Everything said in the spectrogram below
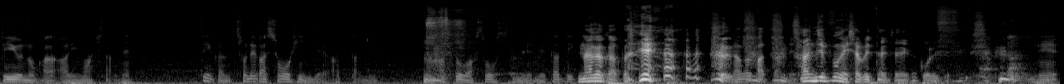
ていうのがありましたね。っていうかそれが商品であったね、うん。あとはそうっすね。ネタ的に。長かったね。長かったね。30分ぐらい喋ったんじゃないかこれで。ね。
